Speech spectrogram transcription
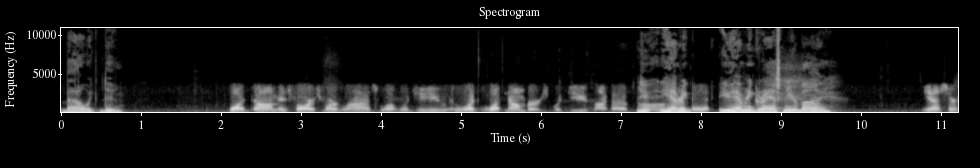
about all we can do. What um as far as fertilize, what would you what what numbers would you like a You, uh, you have any, triple? you have any grass nearby? Yes, sir.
